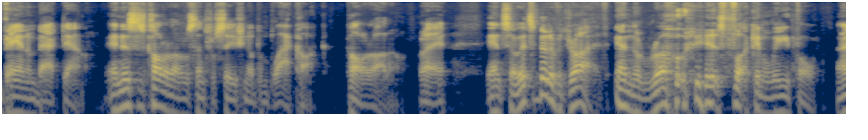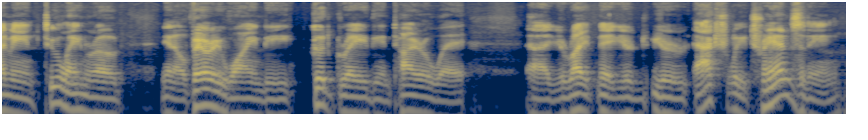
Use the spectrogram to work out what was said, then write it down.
van them back down. And this is Colorado Central Station up in Black Hawk, Colorado, right? And so it's a bit of a drive, and the road is fucking lethal. I mean, two lane road, you know, very windy, good grade the entire way. Uh, you're right. Nate, You're you're actually transiting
